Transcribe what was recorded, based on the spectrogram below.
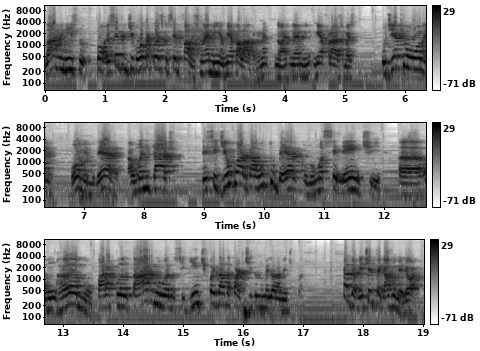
lá no início do. Bom, eu sempre digo outra coisa que eu sempre falo, isso não é minha, minha palavra, né? Não é, não é minha frase, mas o dia que o homem, homem, mulher, a humanidade, decidiu guardar um tubérculo, uma semente, uh, um ramo para plantar no ano seguinte, foi dada a partida no melhoramento de planta. Obviamente ele pegava o melhor.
